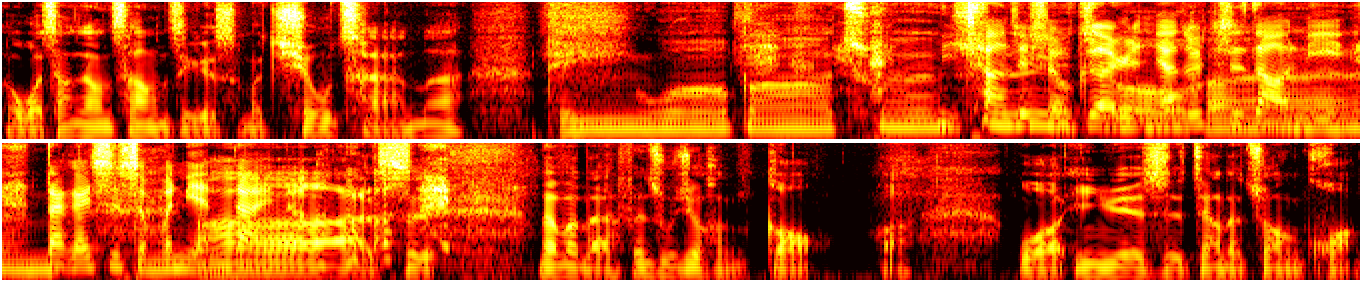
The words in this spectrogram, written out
呃我常常唱这个什么秋蝉啊、听我把春 你唱这首歌，人家就知道你大概是什么年代的。啊，是，那么呢，分数就很高啊。我音乐是这样的状况，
